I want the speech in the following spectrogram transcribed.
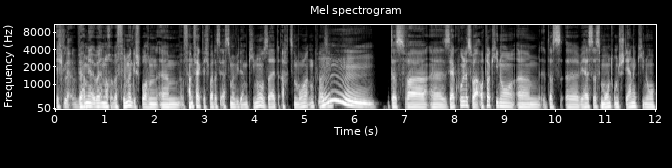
ich, wir haben ja über, noch über Filme gesprochen. Ähm, Fun Fact, ich war das erste Mal wieder im Kino seit 18 Monaten quasi. Mm. Das war äh, sehr cool. Das war Outdoor-Kino, ähm, das, äh, wie heißt das, Mond- und Sterne-Kino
